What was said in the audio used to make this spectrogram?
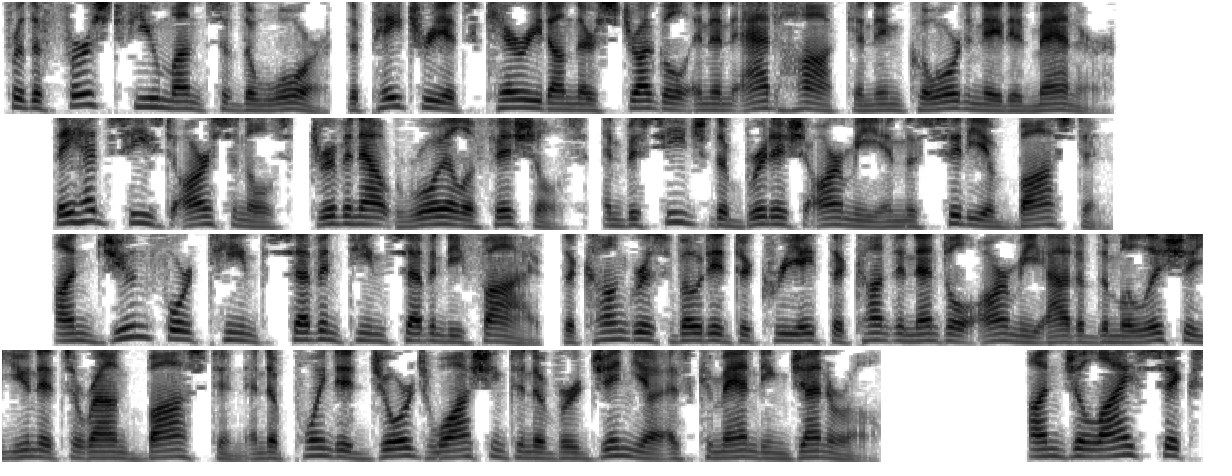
For the first few months of the war, the Patriots carried on their struggle in an ad hoc and in coordinated manner. They had seized arsenals, driven out royal officials, and besieged the British Army in the city of Boston. On June 14, 1775, the Congress voted to create the Continental Army out of the militia units around Boston and appointed George Washington of Virginia as commanding general. On July 6,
